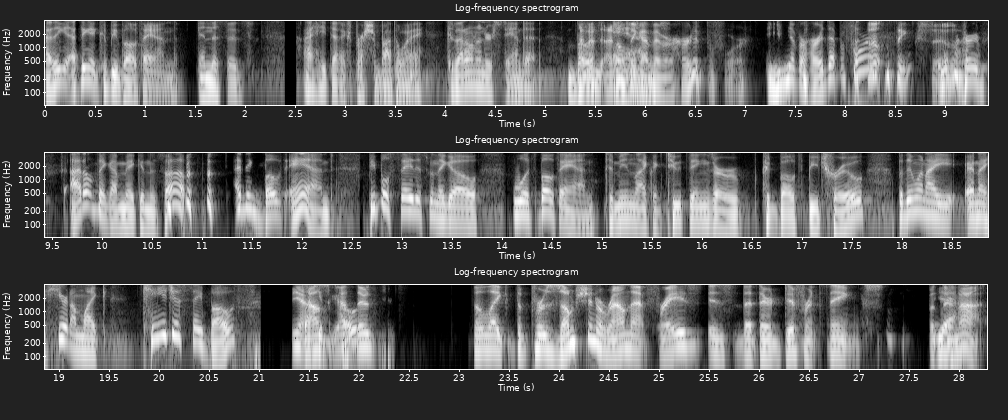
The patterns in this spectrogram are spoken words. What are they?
I think I think it could be both and in the sense I hate that expression by the way because I don't understand it. I Both don't, I don't think I've ever heard it before. You've never heard that before? I don't think You've so. heard I don't think I'm making this up. I think both and. People say this when they go, "Well, it's both and." To mean like like two things are could both be true. But then when I and I hear it I'm like, "Can you just say both?" Yeah, Like I was uh, both? there. The like the presumption around that phrase is that they're different things, but Yeah. they're not.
